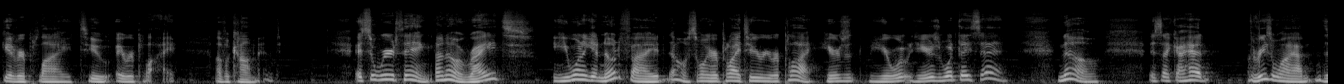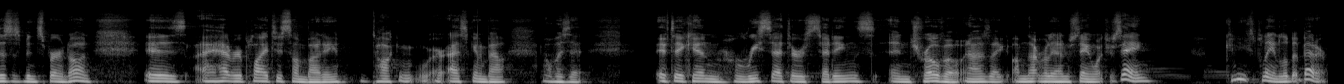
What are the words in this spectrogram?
get a reply to a reply of a comment. It's a weird thing. I know, right? You want to get notified. No, someone reply to your reply. Here's here here's what they said. No, it's like I had the reason why I'm, this has been spurned on is I had replied to somebody talking or asking about what was it if they can reset their settings in Trovo. And I was like, I'm not really understanding what you're saying. Can you explain a little bit better?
